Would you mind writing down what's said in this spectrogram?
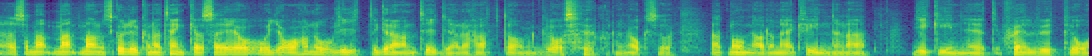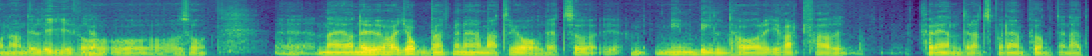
alltså man, man, man, skulle kunna tänka sig, och, och jag har nog lite grann tidigare haft de glasögonen också, att många av de här kvinnorna gick in i ett självutplånande liv och, ja. och, och så. Eh, när jag nu har jobbat med det här materialet så eh, min bild har i vart fall förändrats på den punkten att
